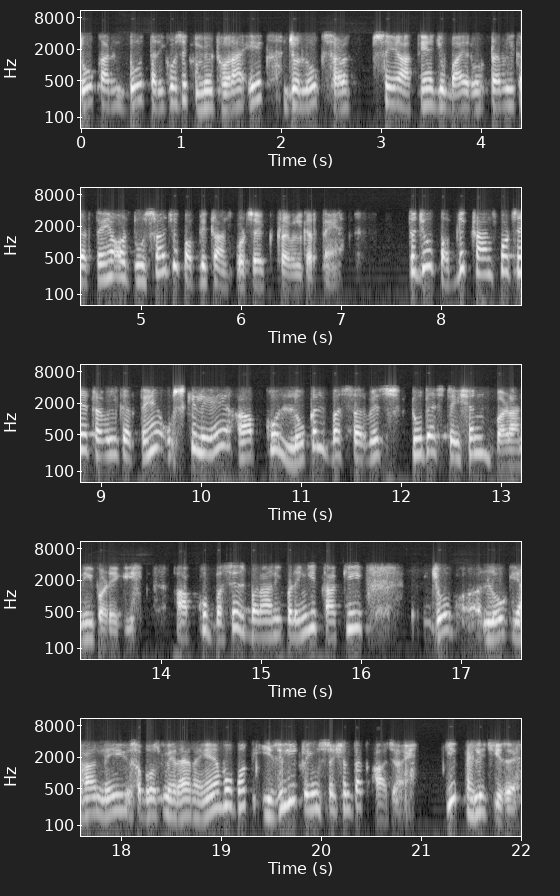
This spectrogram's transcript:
दो कारण दो तरीकों से कम्यूट हो रहा है। एक जो लोग सड़क से आते हैं जो बाय रोड ट्रेवल करते हैं और दूसरा जो पब्लिक ट्रांसपोर्ट से ट्रेवल करते हैं। तो जो पब्लिक ट्रांसपोर्ट से ट्रेवल करते हैं, उसके लिए आपको लोकल बस सर्विस टू द स्टेशन बढ़ानी पड़ेगी। आपको बसेस बढ़ानी पड़ेंगी ताकि जो लोग यहाँ नई सपोज़ में रह रहे हैं, वो बहुत इजीली ट्रेन स्टेशन तक आ जाएँ। ये पहली चीज़ है।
